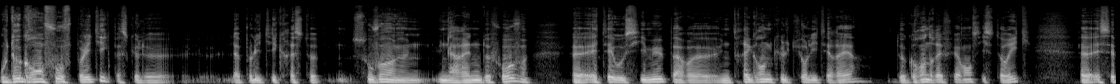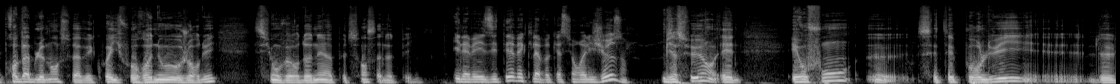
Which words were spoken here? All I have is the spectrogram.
ou de grands fauves politiques, parce que la politique reste souvent une, arène de fauves, euh, était aussi mue par une très grande culture littéraire, de grandes références historiques. et c'est probablement ce avec quoi il faut renouer aujourd'hui si on veut redonner un peu de sens à notre pays. Il avait hésité avec la vocation religieuse? Bien sûr. Et et au fond, euh, c'était pour lui euh,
